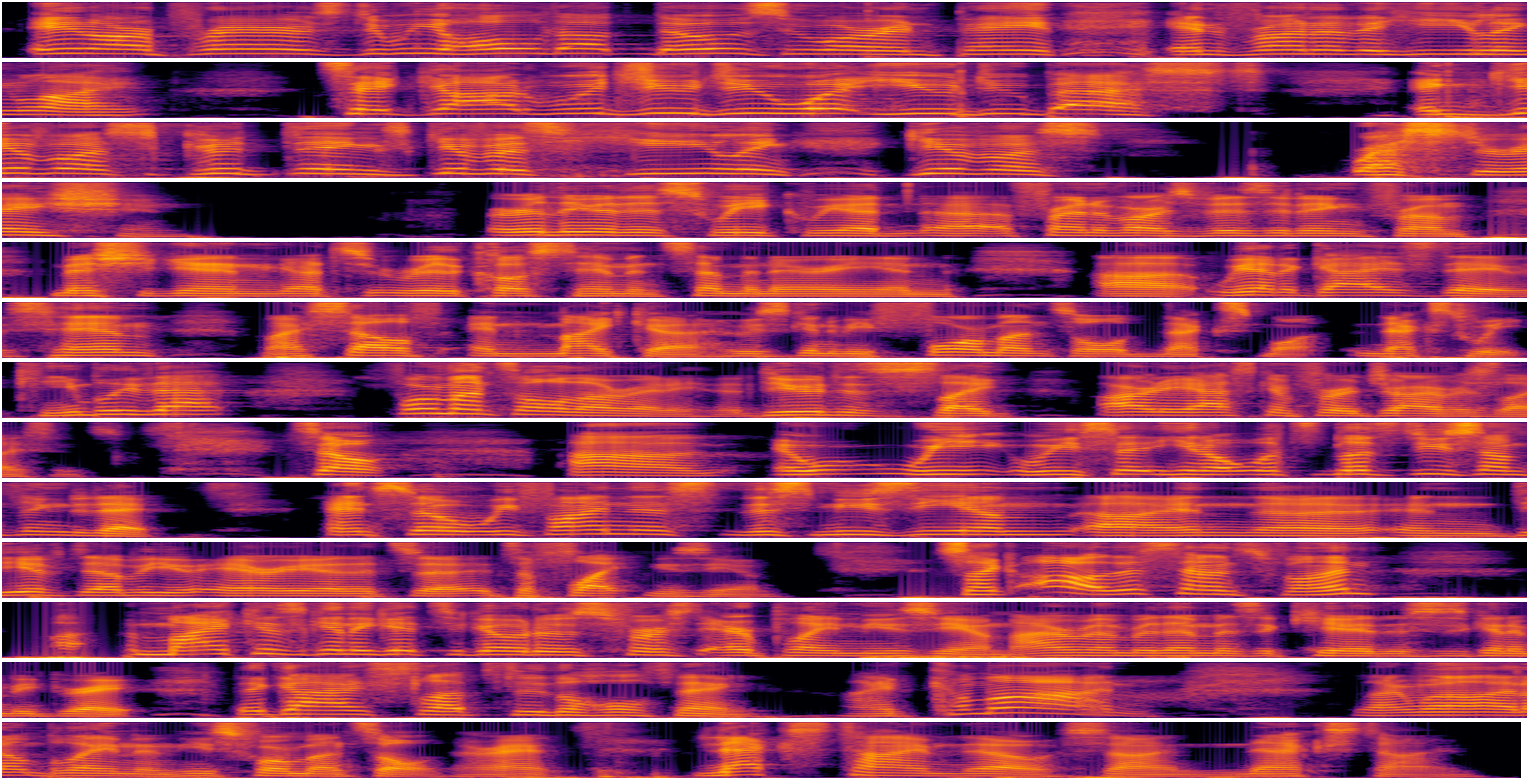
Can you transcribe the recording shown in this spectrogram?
In our prayers, do we hold up those who are in pain in front of the healing light? Say, God, would you do what you do best and give us good things, give us healing, give us restoration? Earlier this week we had uh, a friend of ours visiting from michigan got really close to him in seminary and uh, we had a guy's day. It was him myself and micah who's going to be four months old next month next week. Can you believe that? Four months old already. The dude is like already asking for a driver's license. So um, we we said you know let's let's do something today. And so we find this this museum uh, in the in dfw area that's a it's a flight museum. It's like oh this sounds fun Uh, Mike is going to get to go to his first airplane museum. I remember them as a kid. This is going to be great. The guy slept through the whole thing. Like, come on. Like, well, I don't blame him. He's four months old. All right. Next time, though, son, next time.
